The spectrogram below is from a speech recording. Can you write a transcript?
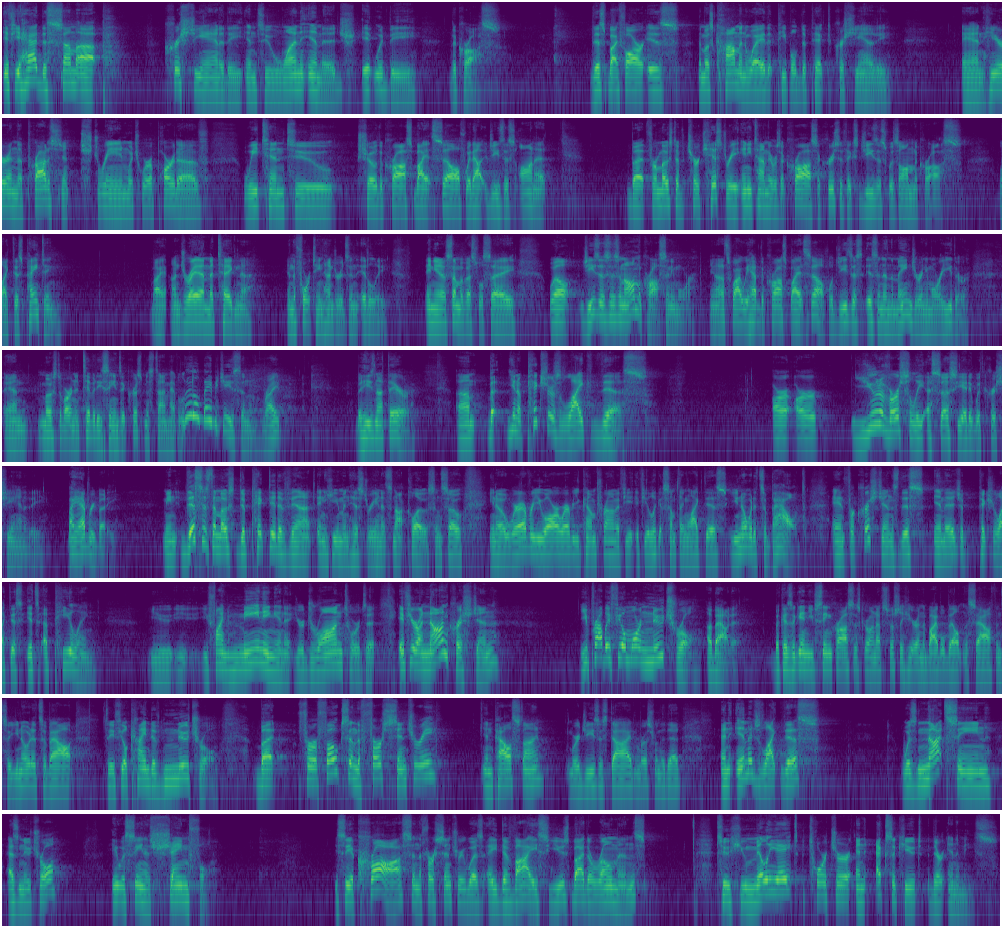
if you had to sum up Christianity into one image, it would be the cross. This, by far, is the most common way that people depict Christianity. And here in the Protestant stream, which we're a part of, we tend to show the cross by itself without Jesus on it. But for most of church history, anytime there was a cross, a crucifix, Jesus was on the cross, like this painting by Andrea Mantegna in the 1400s in Italy. And you know, some of us will say, well, Jesus isn't on the cross anymore. You know, that's why we have the cross by itself. Well, Jesus isn't in the manger anymore either. And most of our nativity scenes at Christmas time have a little baby Jesus in them, right? But he's not there. Um, but, you know, pictures like this are, are universally associated with Christianity by everybody. I mean, this is the most depicted event in human history, and it's not close. And so, you know, wherever you are, wherever you come from, if you, if you look at something like this, you know what it's about. And for Christians, this image, a picture like this, it's appealing. You, you, you find meaning in it, you're drawn towards it. If you're a non Christian, you probably feel more neutral about it. Because again, you've seen crosses growing up, especially here in the Bible Belt in the South, and so you know what it's about. So you feel kind of neutral. But for folks in the first century in Palestine, where Jesus died and rose from the dead, an image like this was not seen as neutral, it was seen as shameful. You see, a cross in the first century was a device used by the Romans to humiliate, torture, and execute their enemies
